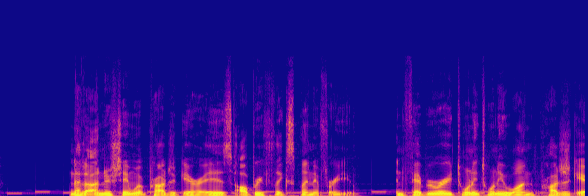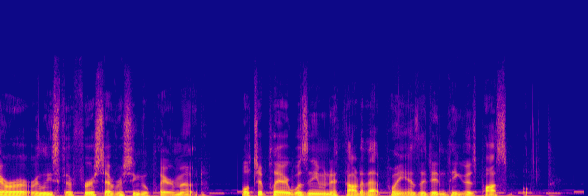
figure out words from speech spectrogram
Now to understand what Project Era is, I'll briefly explain it for you. In February 2021, Project Era released their first ever single player mode. Multiplayer wasn't even a thought at that point as they didn't think it was possible.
